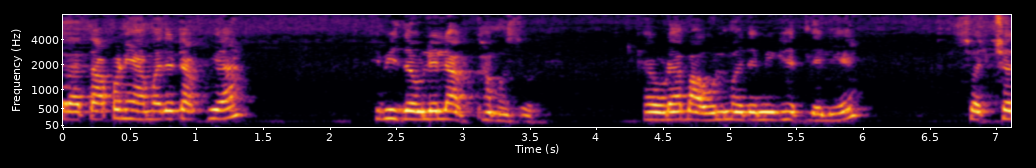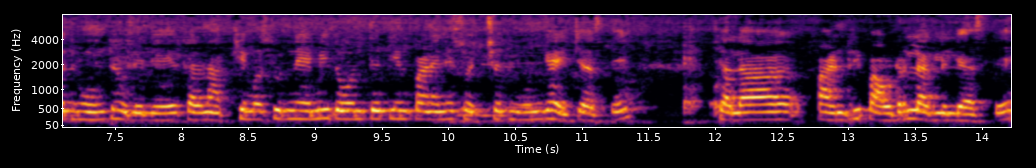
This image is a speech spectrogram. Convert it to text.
तर आता आपण यामध्ये टाकूया हे भिजवलेला अख्खा मसूर. एवढ्या बाऊलमध्ये मी घेतलेली आहे. स्वच्छ धुवून ठेवलेली आहे. कारण अख्खी मसूर नेहमी दोन ते तीन पाण्याने स्वच्छ धुवून घ्यायची असते. त्याला पांढरी पावडर लागलेली असते.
